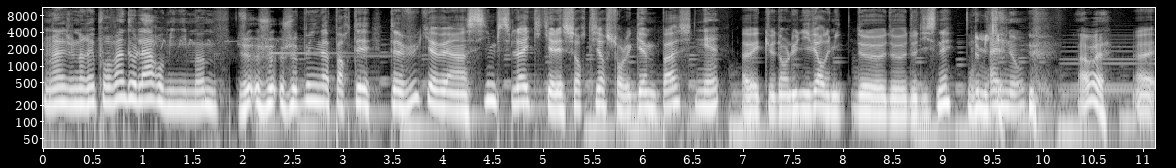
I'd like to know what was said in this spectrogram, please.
Ouais, je n'aurais pour 20 dollars au minimum. Je, je, je peux une aparté. T'as vu qu'il y avait un Sims-like qui allait sortir sur le Game Pass? Nya. avec dans l'univers de, Mi- de, de, de Disney? De Mickey. Ah non. Ah ouais. Ouais,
